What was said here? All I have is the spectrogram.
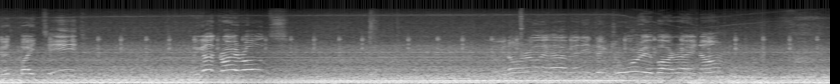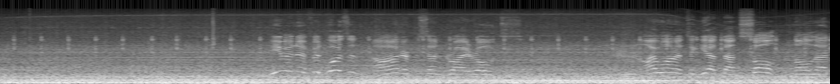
Good bite to eat. We got dry roads. So we don't really have anything to worry about right now. Even if it wasn't 100% dry roads, I wanted to get that salt and all that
